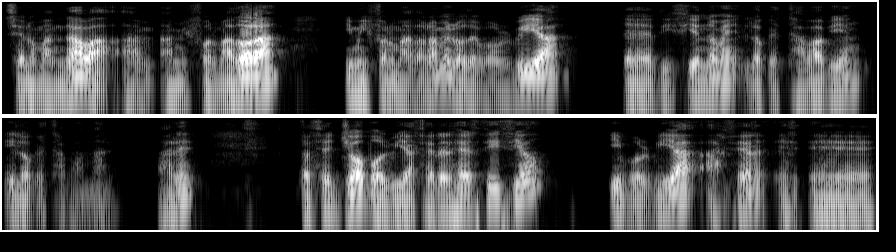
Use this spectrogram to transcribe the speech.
se lo mandaba a, a mi formadora y mi formadora me lo devolvía eh, diciéndome lo que estaba bien y lo que estaba mal, ¿vale? Entonces yo volví a hacer el ejercicio y volvía a hacer eh,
